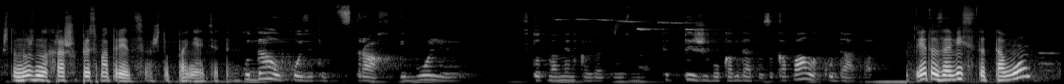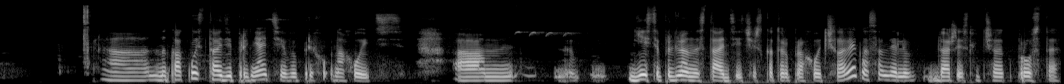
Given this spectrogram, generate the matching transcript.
что нужно хорошо присмотреться, чтобы понять это. Куда уходит этот страх и боль в тот момент, когда ты узнал? Ты, ты же его когда-то закопала куда-то. Это зависит от того, а, на какой стадии принятия вы находитесь есть определенные стадии, через которые проходит человек. На самом деле, даже если человек просто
